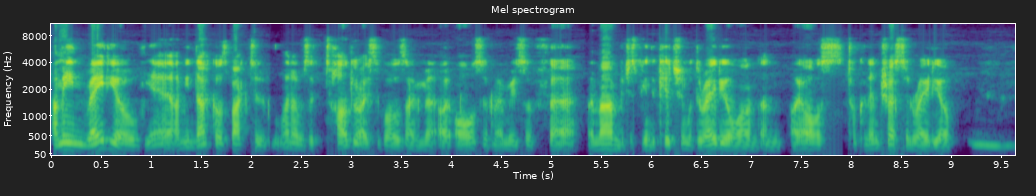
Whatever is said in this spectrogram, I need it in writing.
I mean radio. Yeah, I mean that goes back to when I was a toddler. I suppose I'm, I always have memories of uh, my mum just being in the kitchen with the radio on, and I always took an interest in radio. Mm.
